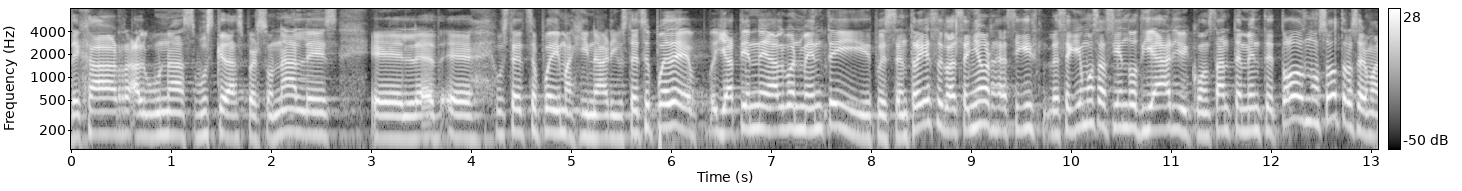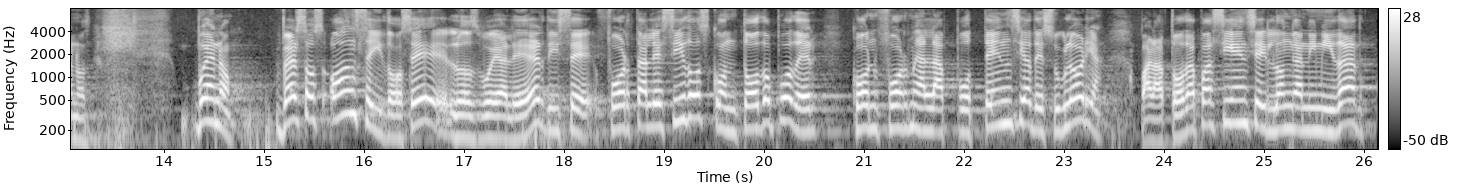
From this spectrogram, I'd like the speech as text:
dejar algunas búsquedas personales. Eh, usted se puede imaginar y usted se puede, ya tiene algo en mente y pues entrégueselo al Señor. Así le seguimos haciendo diario y constantemente todos nosotros, hermanos. Bueno, versos 11 y 12 los voy a leer. Dice, fortalecidos con todo poder conforme a la potencia de su gloria, para toda paciencia y longanimidad,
